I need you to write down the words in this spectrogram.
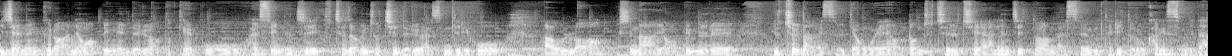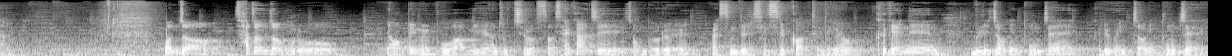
이제는 그러한 영업 비밀들을 어떻게 보호할 수 있는지 구체적인 조치들을 말씀드리고 아울러 혹시나 영업 비밀을 유출당했을 경우에 어떤 조치를 취해야 하는지 또한 말씀드리도록 하겠습니다. 먼저 사전적으로 영업비밀 보호하기 위한 조치로서 세 가지 정도를 말씀드릴 수 있을 것 같은데요. 크게는 물리적인 통제, 그리고 인적인 통제,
